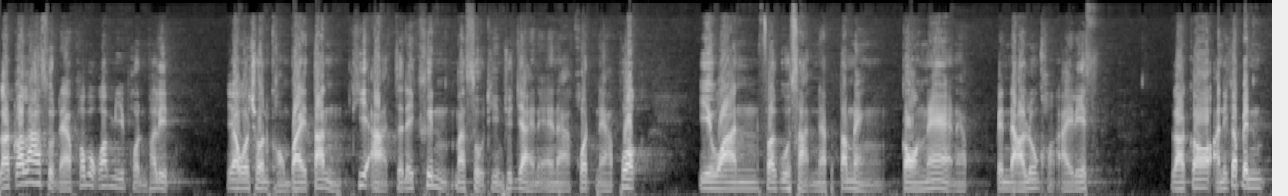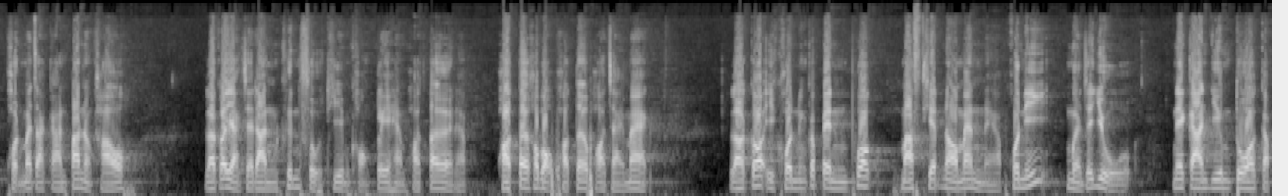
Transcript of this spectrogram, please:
แล้วก็ล่าสุดนะครับเขาบอกว่ามีผลผลิตเยาวชนของไบรตันที่อาจจะได้ขึ้นมาสู่ทีมชุดใหญ่ในอนาคตนะครับพวกอีวานเฟอร์กูสันนะครับตำแหน่งกองแน่นะครับเป็นดาวรุ่งของไอริสแล้วก็อันนี้ก็เป็นผลมาจากการปั้นของเขา แล้วก็อยากจะดันขึ้นสู่ทีมของเกรแฮมพอตเตอร์นะครับ พอตเตอร์เขาบอกพอตเตอร์พอใจมาก แล้วก็อีกคนนึงก็เป็นพวกมัสเทียสนอร์แมนนะครับ คนนี้เหมือนจะอยู่ในการยืมตัวกับ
